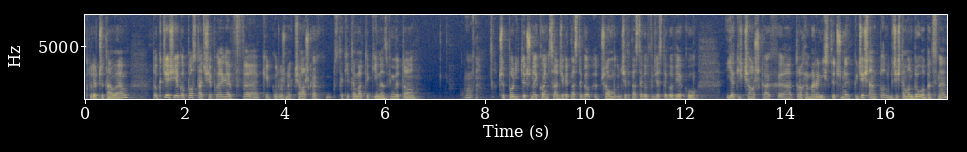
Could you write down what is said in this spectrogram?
które czytałem, to gdzieś jego postać się pojawia w kilku różnych książkach z takiej tematyki, nazwijmy to czy politycznej końca XIX, przełomu XIX-XX wieku i jakichś książkach e, trochę marynistycznych, gdzieś tam, gdzieś tam on był obecny.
